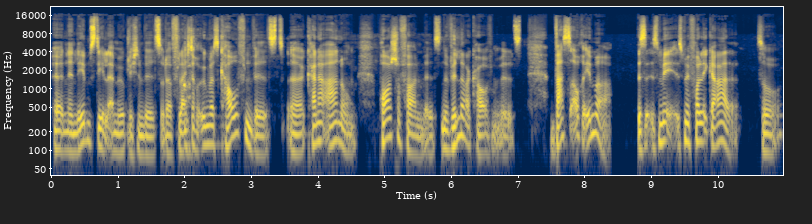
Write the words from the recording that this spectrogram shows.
äh, einen Lebensstil ermöglichen willst oder vielleicht Ach. auch irgendwas kaufen willst, äh, keine Ahnung, Porsche fahren willst, eine Villa kaufen willst, was auch immer, es ist mir, ist mir voll egal. So.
